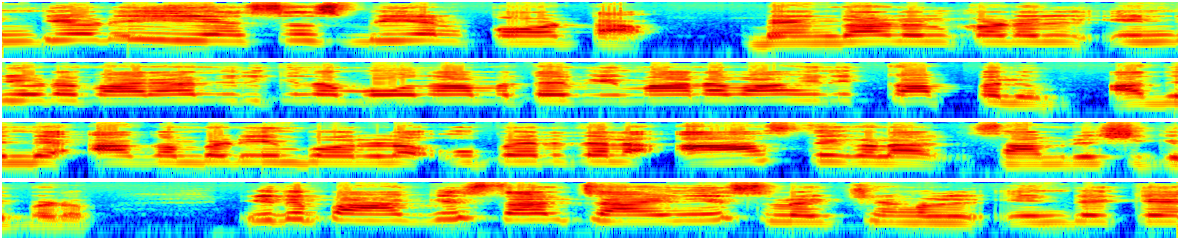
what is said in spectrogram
ഇന്ത്യയുടെ ഈ എസ് എസ് ബി എൻ കോട്ട ബംഗാൾ ഉൾക്കടലിൽ ഇന്ത്യയുടെ വരാനിരിക്കുന്ന മൂന്നാമത്തെ വിമാനവാഹിനി കപ്പലും അതിന്റെ അകമ്പടിയും പോലുള്ള ഉപരിതല ആസ്തികളാൽ സംരക്ഷിക്കപ്പെടും. ഇത് പാകിസ്ഥാൻ ചൈനീസ് ലക്ഷ്യങ്ങളിൽ ഇന്ത്യയ്ക്ക്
